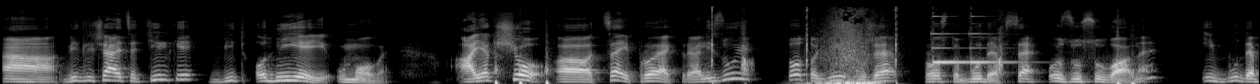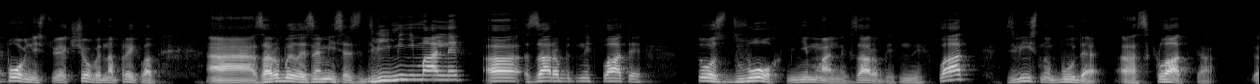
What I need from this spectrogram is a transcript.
а, відлічається тільки від однієї умови. А якщо а, цей проект реалізують, то тоді вже просто буде все озусуване і буде повністю, якщо ви, наприклад, заробили за місяць дві мінімальних заробітних плати, то з двох мінімальних заробітних плат, звісно, буде складка е,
